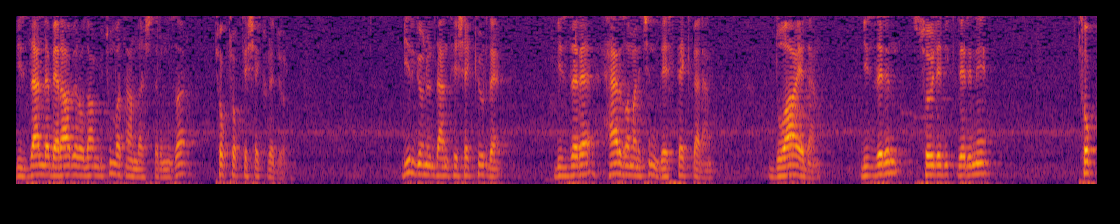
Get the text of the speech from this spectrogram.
bizlerle beraber olan bütün vatandaşlarımıza çok çok teşekkür ediyorum. Bir gönülden teşekkür de bizlere her zaman için destek veren, dua eden, bizlerin söylediklerini çok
